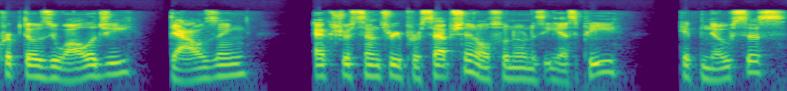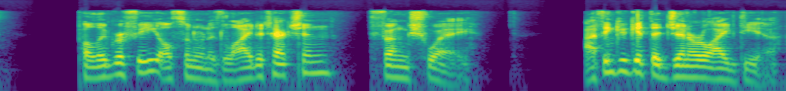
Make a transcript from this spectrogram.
cryptozoology, dowsing, extrasensory perception, also known as ESP, hypnosis, polygraphy, also known as lie detection, feng shui. I think you get the general idea.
